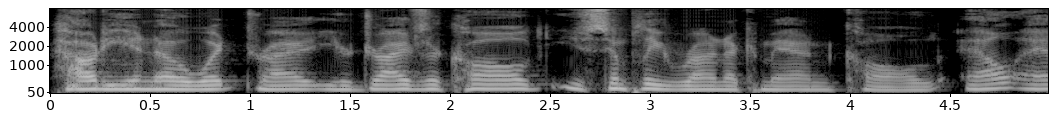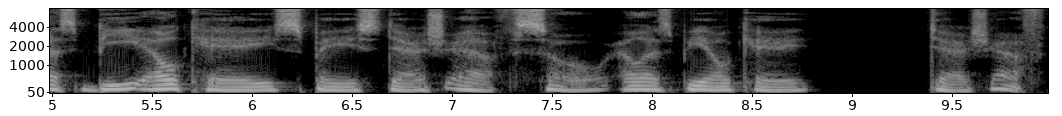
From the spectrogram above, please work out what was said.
How do you know what drive your drives are called? You simply run a command called lsblk space dash f. So lsblk dash f.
